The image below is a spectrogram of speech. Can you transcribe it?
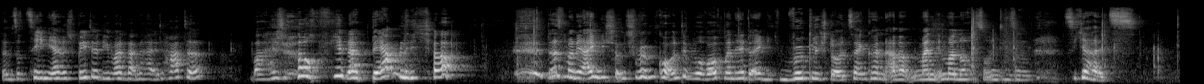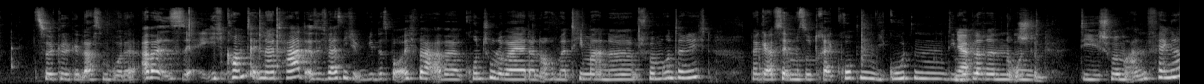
dann so zehn Jahre später, die man dann halt hatte, war halt auch viel erbärmlicher. Dass man ja eigentlich schon schwimmen konnte, worauf man hätte eigentlich wirklich stolz sein können, aber man immer noch so in diesem Sicherheitszirkel gelassen wurde. Aber es, ich konnte in der Tat, also ich weiß nicht, wie das bei euch war, aber Grundschule war ja dann auch immer Thema ne, Schwimmunterricht. Da gab es ja immer so drei Gruppen, die Guten, die Ja, Mittleren und stimmt. die Schwimmanfänger.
